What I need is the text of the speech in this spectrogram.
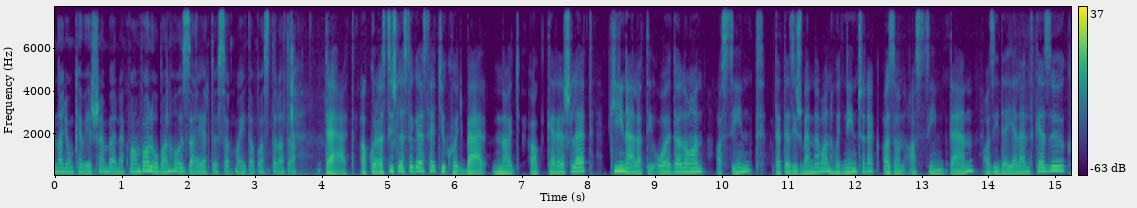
nagyon kevés ember embernek van valóban hozzáértő szakmai tapasztalata. Tehát akkor azt is leszögezhetjük, hogy bár nagy a kereslet, kínálati oldalon a szint, tehát ez is benne van, hogy nincsenek azon a szinten az ide jelentkezők,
